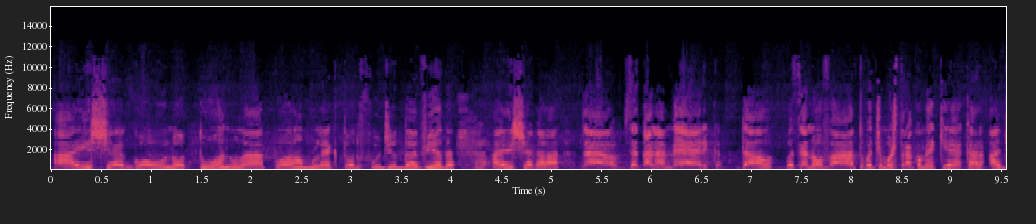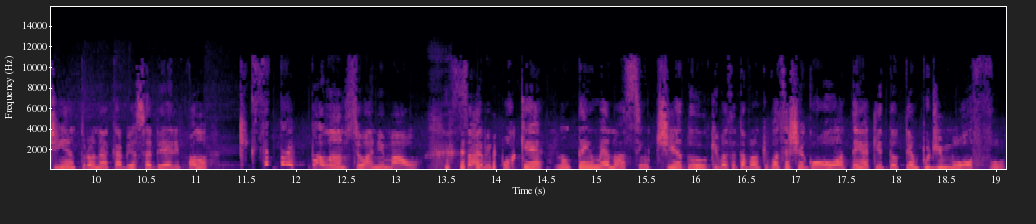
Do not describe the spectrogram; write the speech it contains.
Aí chegou o noturno lá, porra, moleque todo fudido da vida. Aí chega lá, não, você tá na América, então você é novato, vou te mostrar como é que é. Cara, a Jean entrou na cabeça dele e falou: o que, você tá falando, seu animal? Sabe? Porque não tem o menor sentido o que você tá falando que você chegou ontem aqui, teu tempo de mofo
